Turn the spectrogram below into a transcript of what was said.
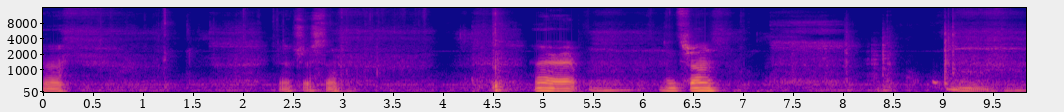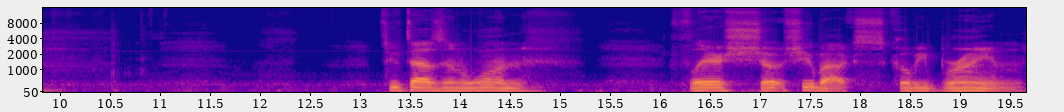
Huh. Interesting. Alright. That's fine. Two thousand one Flair shoebox Kobe Bryant.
